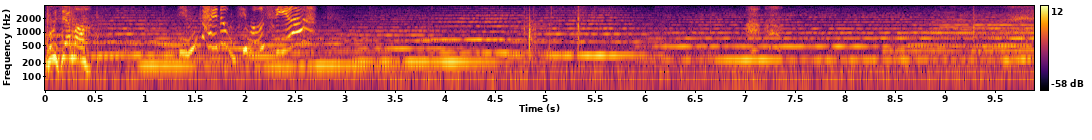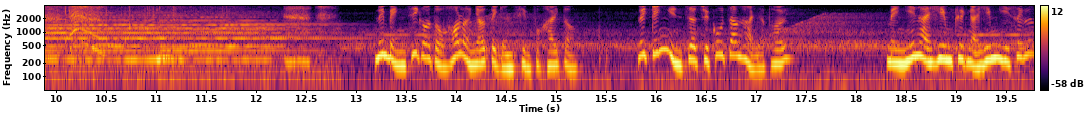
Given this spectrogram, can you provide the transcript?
冇事啊嘛？點睇都唔似冇事啦。你明知嗰度可能有敵人潛伏喺度，你竟然着住高踭鞋入去，明顯係欠缺危險意識啦！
